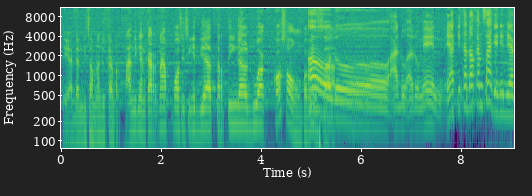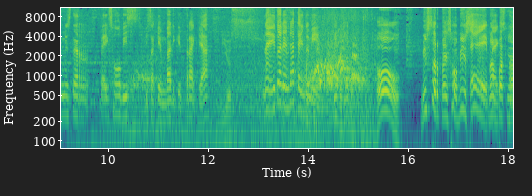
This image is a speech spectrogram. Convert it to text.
ya dan bisa melanjutkan pertandingan karena posisinya dia tertinggal 2-0 pemirsa. Aduh, aduh, aduh men. Ya kita doakan saja nih biar Mr. Pex Hobbies bisa kembali ke track ya. Yus. Nah itu ada yang datang itu Min. Siapa siapa? Oh, Mr. PX Hobbies Eh, PX nampaknya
